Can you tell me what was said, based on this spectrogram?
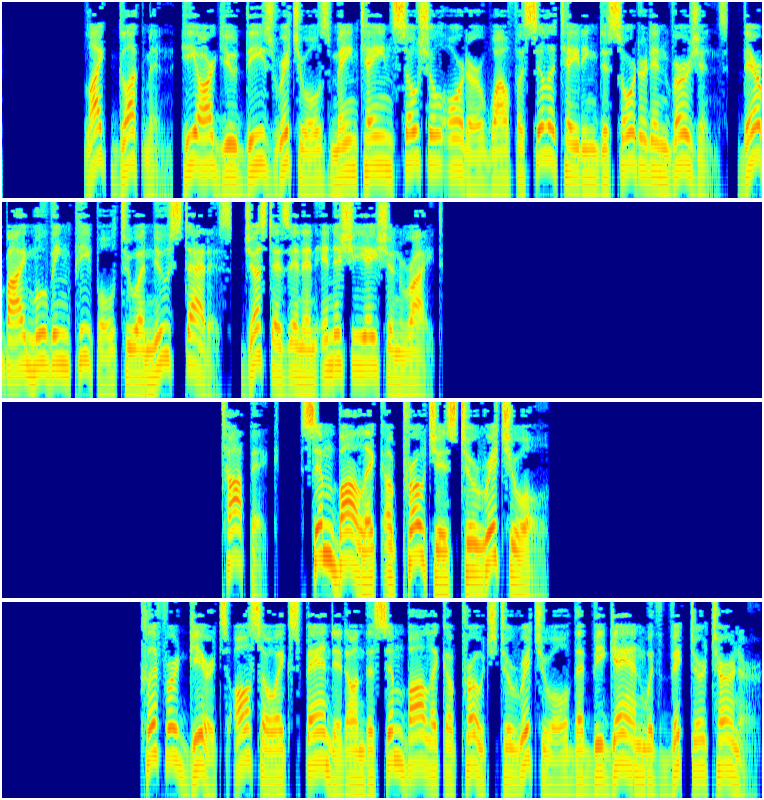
Like Gluckman, he argued these rituals maintain social order while facilitating disordered inversions, thereby moving people to a new status, just as in an initiation rite. Symbolic approaches to ritual Clifford Geertz also expanded on the symbolic approach to ritual that began with Victor Turner.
